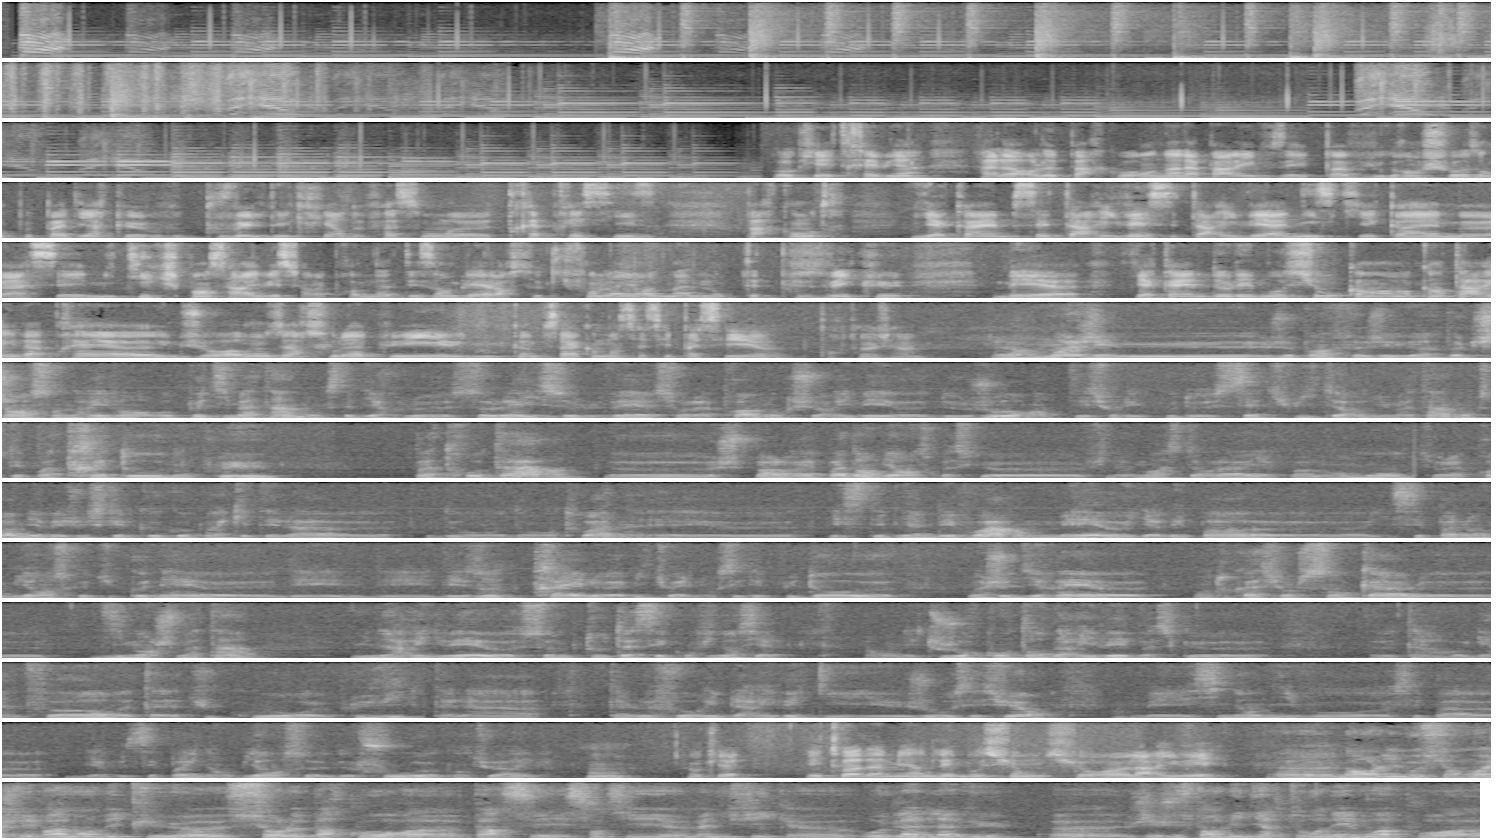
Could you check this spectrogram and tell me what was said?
Ok, très bien. Alors le parcours, on en a parlé, vous n'avez pas vu grand-chose, on ne peut pas dire que vous pouvez le décrire de façon euh, très précise. Par contre, il y a quand même cette arrivée, cette arrivée à Nice qui est quand même euh, assez mythique, je pense, arriver sur la promenade des Anglais. Alors ceux qui font de l'Ironman l'ont peut-être plus vécu, mais euh, il y a quand même de l'émotion quand, quand tu arrives après une jour 11 heures sous la pluie, une nuit comme ça. Comment ça s'est passé pour toi, Jérôme? Alors moi j'ai eu, je pense que j'ai eu un peu de chance en arrivant au petit matin, donc c'est-à-dire que le soleil se levait sur la prom, donc je suis arrivé euh, deux jours, c'était sur les coups de 7-8 heures du matin, donc c'était pas très tôt non plus, pas trop tard. Euh, je parlerai pas d'ambiance parce que finalement à cette heure-là il n'y a pas grand monde sur la prom, il y avait juste quelques copains qui étaient là, euh, dont, Antoine, et, c'était bien de les voir, mais il n'y avait pas, c'est pas l'ambiance que tu connais des, autres trails habituels, donc c'était plutôt moi, je dirais, euh, en tout cas sur le 100K le dimanche matin, une arrivée euh, somme toute assez confidentielle. on est toujours content d'arriver parce que euh, tu as un regain de forme, tu cours plus vite, tu as l'euphorie de l'arrivée qui joue, c'est sûr. Mais sinon, niveau, c'est pas, c'est pas une ambiance de fou quand tu arrives. Hmm. Ok. Et toi, Damien, de l'émotion sur euh, l'arrivée? Euh, Non, l'émotion, moi, je l'ai vraiment vécu euh, sur le parcours par ces sentiers magnifiques, au-delà de la vue. J'ai juste envie d'y retourner, moi, pour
